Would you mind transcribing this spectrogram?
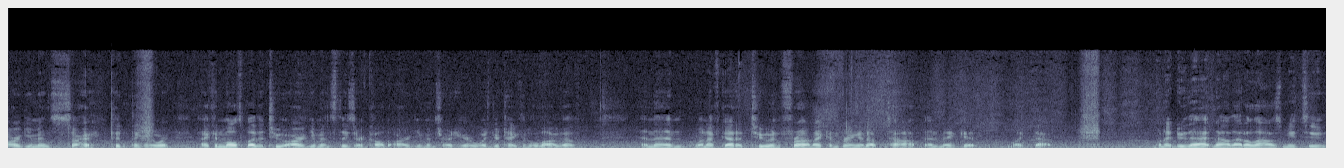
arguments, sorry, couldn't think of the word. I can multiply the two arguments. These are called arguments right here, what you're taking the log of. And then when I've got a 2 in front, I can bring it up top and make it like that. When I do that, now that allows me to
